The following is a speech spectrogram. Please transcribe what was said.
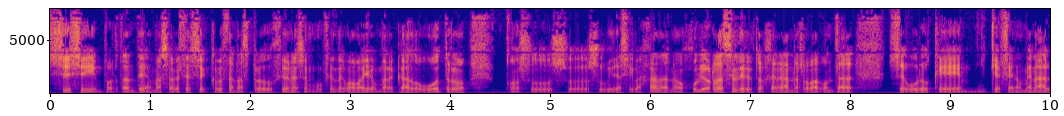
Sí, sí, importante. Además, a veces se cruzan las producciones en función de cómo vaya un mercado u otro, con sus uh, subidas y bajadas, ¿no? Julio Ordaz, el director general, nos lo va a contar seguro que, que fenomenal.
